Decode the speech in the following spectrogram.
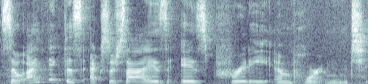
So I think this exercise is pretty important.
